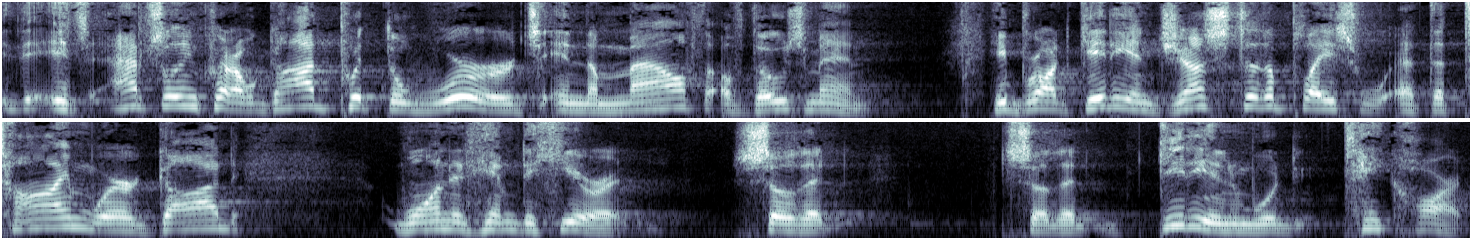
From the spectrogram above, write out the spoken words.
It's absolutely incredible. God put the words in the mouth of those men. He brought Gideon just to the place at the time where God wanted him to hear it so that, so that Gideon would take heart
